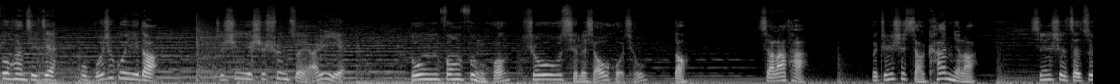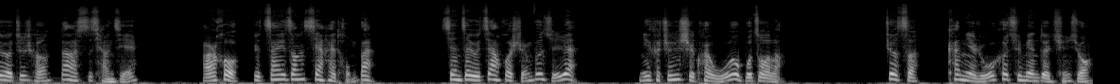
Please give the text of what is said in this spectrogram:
凤凰姐姐，我不是故意的，只是一时顺嘴而已。”东方凤凰收起了小火球，道：“小邋遢，我真是小看你了，先是在罪恶之城大肆抢劫。”而后又栽赃陷害同伴，现在又嫁祸神风学院，你可真是快无恶不作了。这次看你如何去面对群雄。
